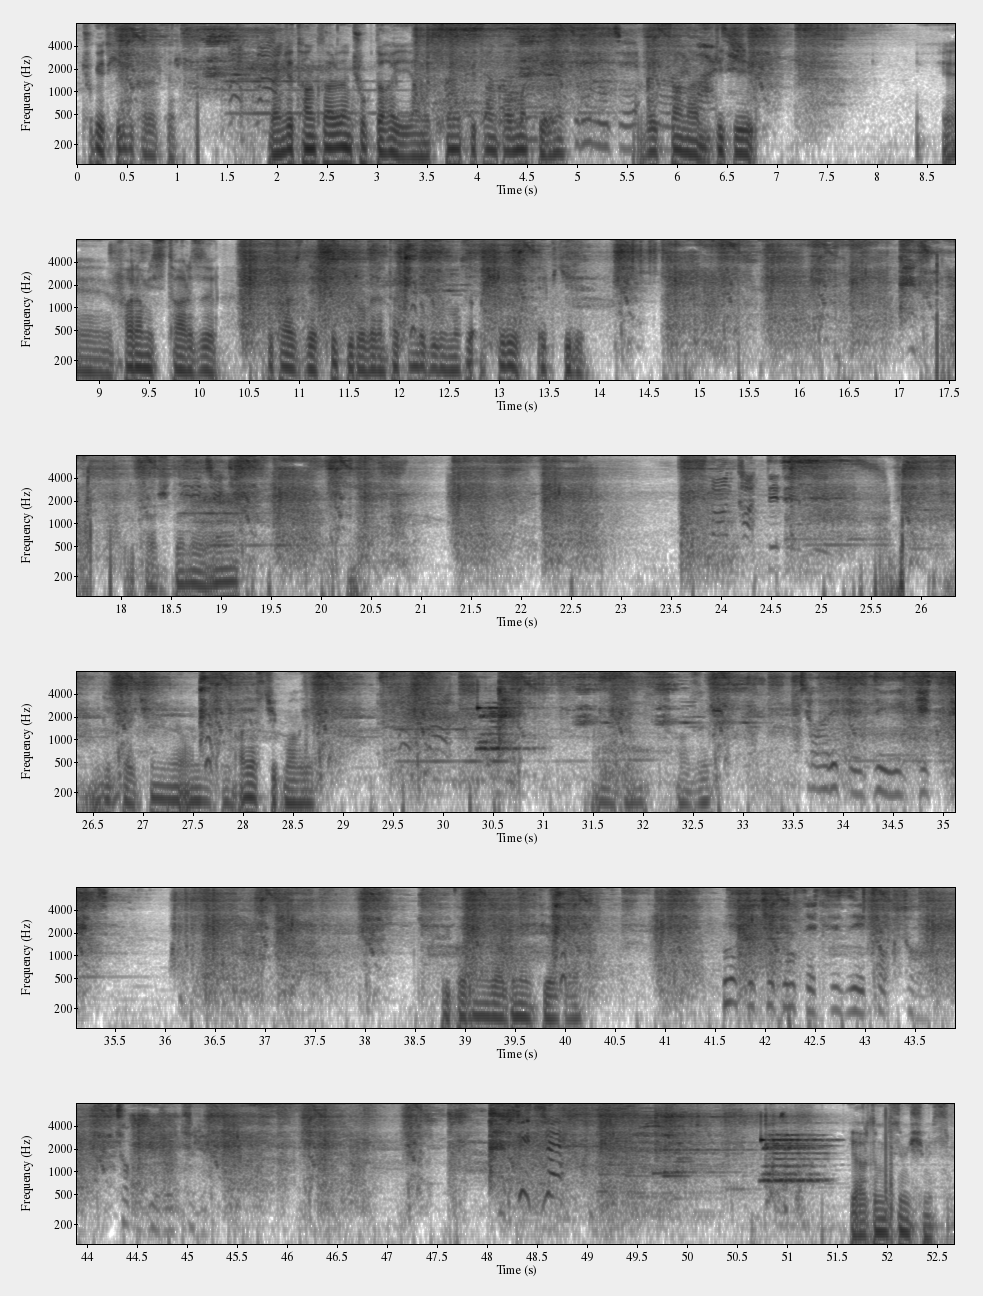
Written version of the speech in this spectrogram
Çok etkili bir karakter. Bence tanklardan çok daha iyi yani. Sınıf bir tank almak yerine Vexana. Diki, e, Faramis tarzı bu tarz destek hero'ların takımda bulunması aşırı etkili. Ayaz çıkmalıyız. Ayazımız hazır. Çaresizliği hisset. Yukarının yardıma ihtiyacı var. Nekrokip'in sessizliği çok soğuk. Çok gürültülü. Titre! Yardım bizim işimiz.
